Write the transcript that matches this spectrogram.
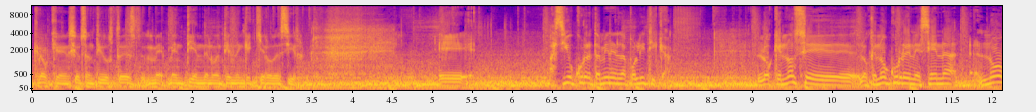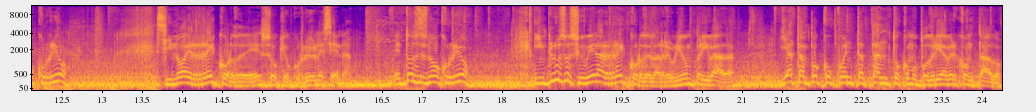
creo que en cierto sentido ustedes me, entienden o entienden qué quiero decir. Eh, así ocurre también en la política. Lo que no se, lo que no ocurre en escena no ocurrió. Si no hay récord de eso que ocurrió en escena, entonces no ocurrió. Incluso si hubiera récord de la reunión privada, ya tampoco cuenta tanto como podría haber contado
